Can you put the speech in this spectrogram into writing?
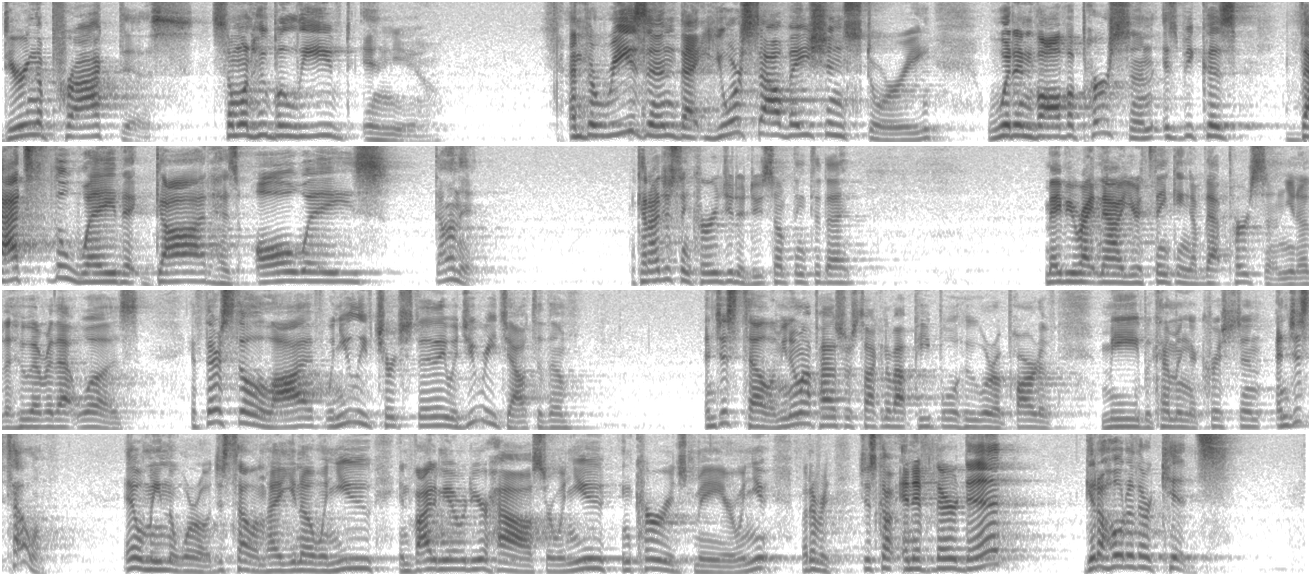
during a practice, someone who believed in you. And the reason that your salvation story would involve a person is because that's the way that God has always done it. Can I just encourage you to do something today? Maybe right now you're thinking of that person, you know, whoever that was. If they're still alive, when you leave church today, would you reach out to them and just tell them? You know, my pastor was talking about people who were a part of me becoming a Christian, and just tell them. It will mean the world. Just tell them, hey, you know, when you invited me over to your house, or when you encouraged me, or when you, whatever, just come. And if they're dead, get a hold of their kids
